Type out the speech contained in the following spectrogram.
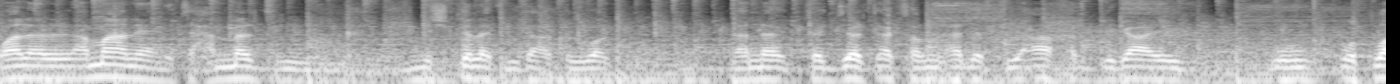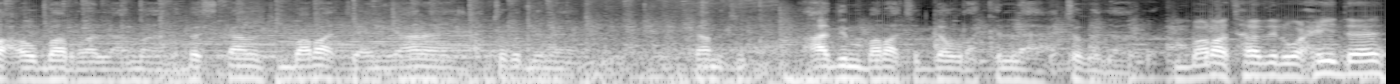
وأنا للأمانة يعني تحملت المشكلة في ذاك الوقت لأن سجلت أكثر من هدف في آخر دقائق وطلعوا برا الامانه بس كانت مباراة يعني أنا أعتقد إنها كانت هذه مباراة الدورة كلها أعتقد هذا. المباراة هذه الوحيدة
